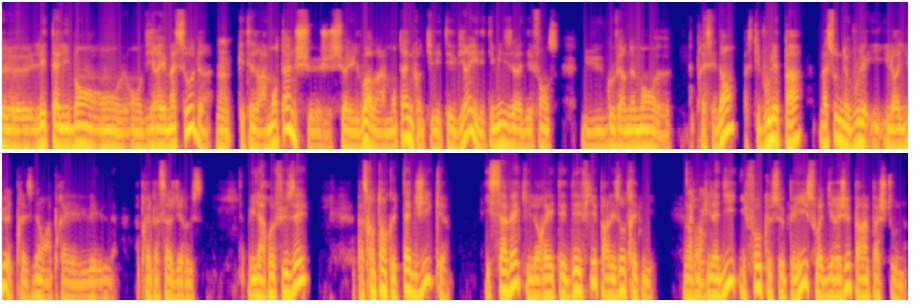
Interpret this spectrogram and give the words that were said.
Heu, les talibans ont ont viré Massoud, Mmh. qui était dans la montagne. Je suis je suis allé le voir dans la montagne quand il était viré. Il était ministre de la Défense du gouvernement, heu, précédent parce qu'il voulait pas Massoud ne voulait il il aurait dû être président après les après le passage des Russes. Mais il a refusé parce qu'en tant que Tadjik, il savait qu'il aurait été défié par les autres ethnies. Donc il a dit: «Il faut que ce pays soit dirigé par un Pachtoun».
